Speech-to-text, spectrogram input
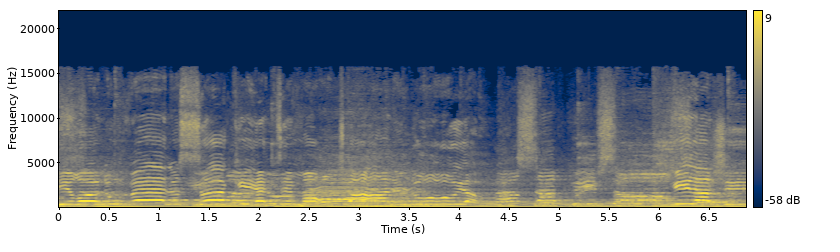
il renouvelle ce qui était mort en toi. Alléluia. Par sa puissance, il agit.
